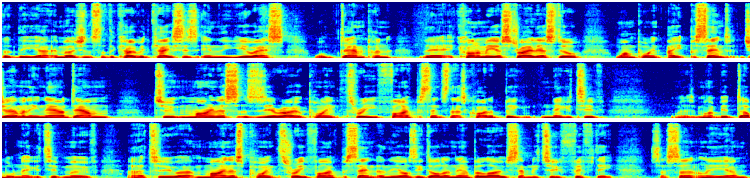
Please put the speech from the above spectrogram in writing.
that the uh, emergence of the COVID cases in the US will dampen their economy. Australia still 1.8%. Germany now down to minus 0.35%. So that's quite a big negative it might be a double negative move uh, to uh, minus 0.35%, and the Aussie dollar now below 72.50. So certainly um,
